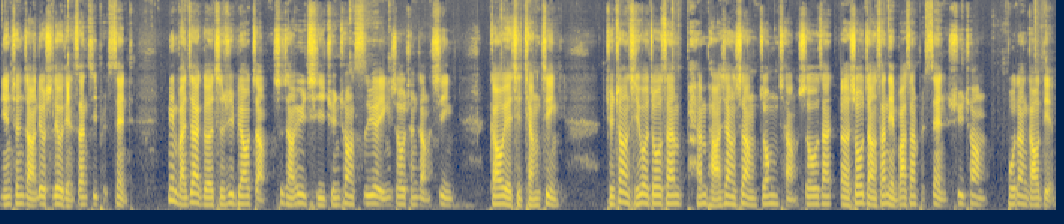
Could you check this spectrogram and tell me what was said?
年成长六十六点三七 percent。面板价格持续飙涨，市场预期群创四月营收成长性高也其强劲。群创期货周三攀爬向上，中场收三呃收涨三点八三 percent，续创波段高点。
